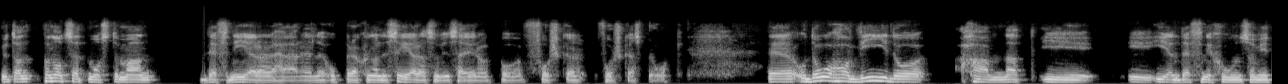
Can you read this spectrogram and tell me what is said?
Utan på något sätt måste man definiera det här eller operationalisera som vi säger på forskar, forskarspråk. Eh, och då har vi då hamnat i i, i, en definition som vi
